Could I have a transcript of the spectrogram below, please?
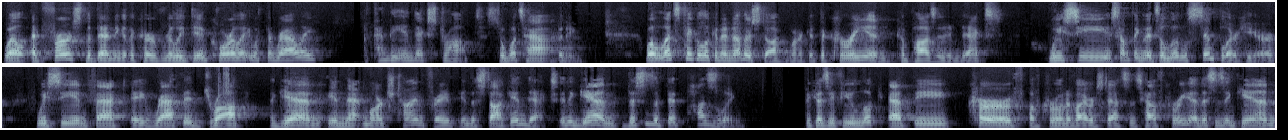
Well, at first, the bending of the curve really did correlate with the rally, but then the index dropped. So what's happening? Well, let's take a look at another stock market, the Korean Composite Index. We see something that's a little simpler here. We see, in fact, a rapid drop again in that March timeframe in the stock index. And again, this is a bit puzzling because if you look at the curve of coronavirus deaths in South Korea, this is again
